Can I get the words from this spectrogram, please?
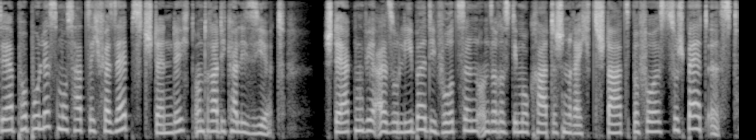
Der Populismus hat sich verselbstständigt und radikalisiert. Stärken wir also lieber die Wurzeln unseres demokratischen Rechtsstaats, bevor es zu spät ist.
